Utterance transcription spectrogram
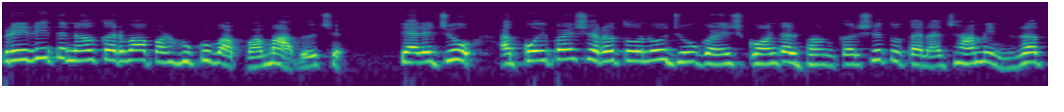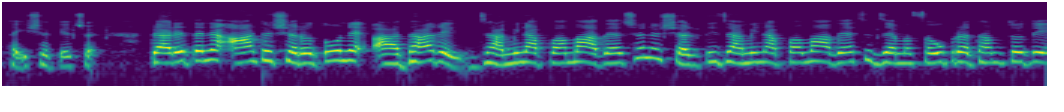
પ્રેરિત ન કરવા પણ હુકમ આપવામાં આવ્યો છે. ત્યારે જો આ કોઈ પણ શરતોનો જો ગણેશ ગોંડલ ભંગ કરશે તો તેના જામીન રદ થઈ શકે છે. ત્યારે તેને આઠ શરતોને આધારે જામીન આપવામાં આવ્યા છે અને શરતી જામીન આપવામાં આવ્યા છે. જેમાં સૌપ્રથમ તો તે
